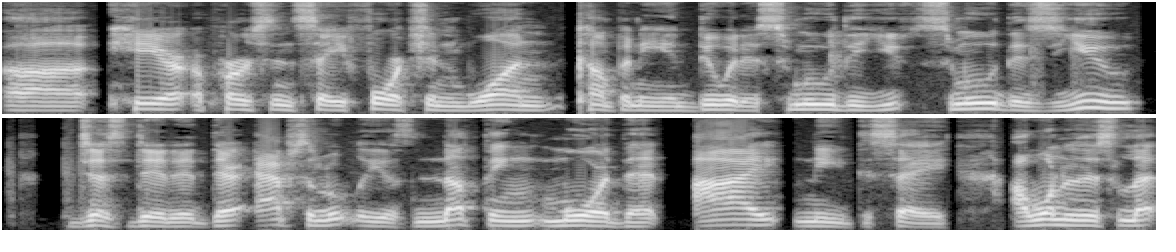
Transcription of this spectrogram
uh, hear a person say Fortune One company and do it as smooth as you, smooth as you just did it, there absolutely is nothing more that I need to say. I want to just let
